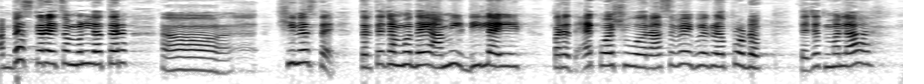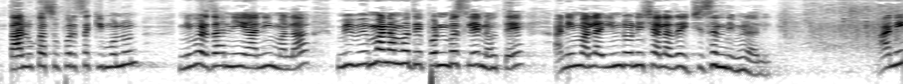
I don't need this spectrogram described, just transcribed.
अभ्यास करायचं म्हणलं तर ही नसतंय. तर त्याच्यामध्ये आम्ही डिलाईट परत ॲक्वाशुअर असं वेगवेगळं प्रोडक्ट त्याच्यात मला तालुका सुपरसखी म्हणून निवड झाली आणि मला मी विमानामध्ये पण बसले नव्हते आणि मला इंडोनेशियाला जायची संधी मिळाली. आणि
